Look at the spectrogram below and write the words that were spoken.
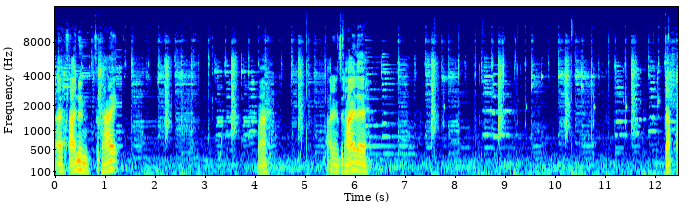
ไอ้สายหนึ่งสุดท้าย มา สายหนึ่งสุดท้ายเลยจัดไป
